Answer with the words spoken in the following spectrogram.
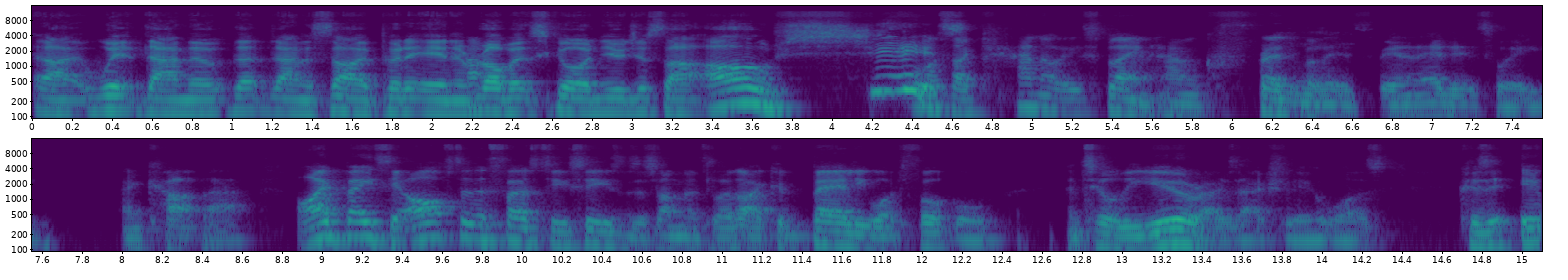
Like whipped down the down the side, put it in, and uh, Robert scored, and you were just like, "Oh shit!" I cannot explain how incredible it is to be in an edit suite and cut that. I basically, after the first two seasons of Sunderland Till I Die, I could barely watch football until the Euros, actually, it was. Because it, it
